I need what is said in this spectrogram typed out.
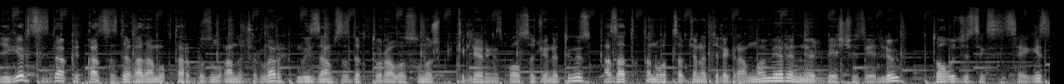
Эгер сизде акыйкатсыздык адам укуктар бузулган учурлар мыйзамсыздык тууралуу сунуш пикирлериңиз болсо жөнөтүңүз азаттыктын whatsapp жана telegram номери нөл беш жүз элүү тогуз жүз сексен сегиз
